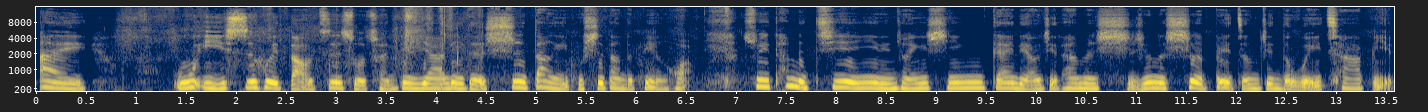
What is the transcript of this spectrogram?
碍无疑是会导致所传递压力的适当与不适当的变化。所以，他们建议临床医师应该了解他们使用的设备中间的微差别，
